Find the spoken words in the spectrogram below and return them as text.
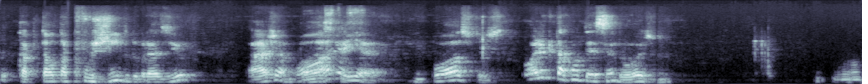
o capital está fugindo do Brasil, haja, impostos. olha aí, é, impostos. Olha o que está acontecendo hoje. Né?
